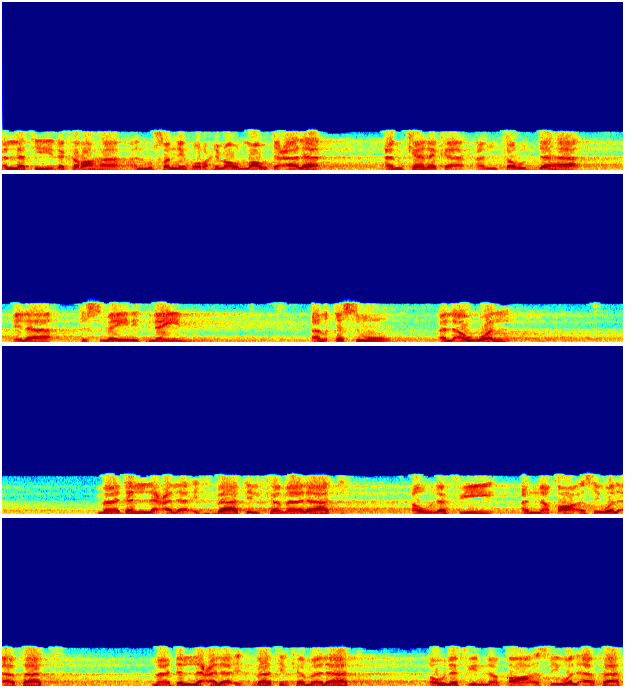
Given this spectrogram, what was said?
التي ذكرها المصنف رحمه الله تعالى أمكنك أن تردها إلى قسمين اثنين. القسم الأول ما دل على إثبات الكمالات أو نفي النقائص والآفات. ما دل على إثبات الكمالات أو نفي النقائص والآفات.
